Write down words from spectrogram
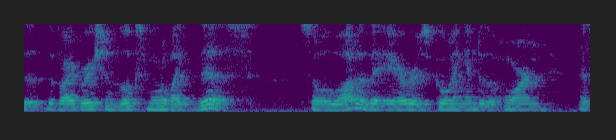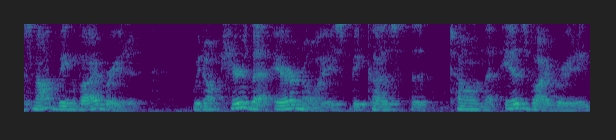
the, the vibration looks more like this. So a lot of the air is going into the horn and it's not being vibrated. We don't hear that air noise because the tone that is vibrating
